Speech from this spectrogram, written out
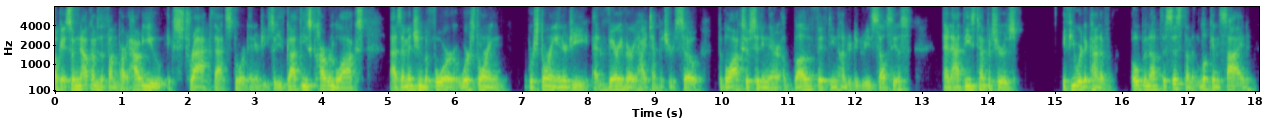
Okay, so now comes the fun part. How do you extract that stored energy? So you've got these carbon blocks. As I mentioned before, we're storing we're storing energy at very very high temperatures. So the blocks are sitting there above 1500 degrees Celsius, and at these temperatures, if you were to kind of open up the system and look inside,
